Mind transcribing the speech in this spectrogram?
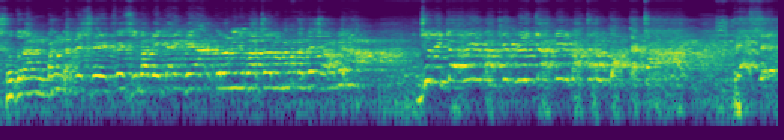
সুতরাং বাংলাদেশে কৃষিবাদী কাইদে আর কোনো নির্বাচন বাংলাদেশে হবে না। যদি কেউ নির্বাচন নির্বাচন করতে চায় পেশনের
